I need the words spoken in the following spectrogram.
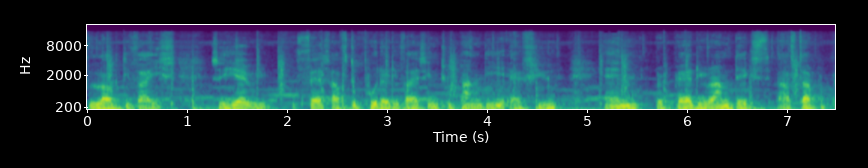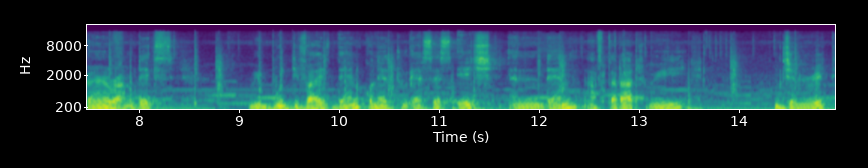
log device so here we first have to put a device into pandy fu and prepare the ramdex after preparing ramdex we boot device then connect to ssh and then after that we generate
